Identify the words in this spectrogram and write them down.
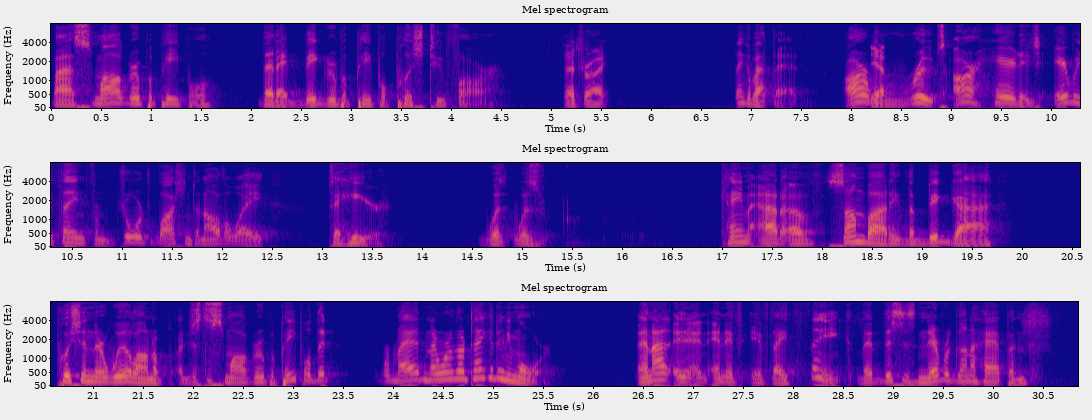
by a small group of people that a big group of people pushed too far. That's right. Think about that. Our Yep. roots, our heritage, everything from George Washington all the way to here was was came out of somebody, the big guy, pushing their will on a just a small group of people that were mad and they weren't going to take it anymore. And I and, and if if they think that this is never going to happen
